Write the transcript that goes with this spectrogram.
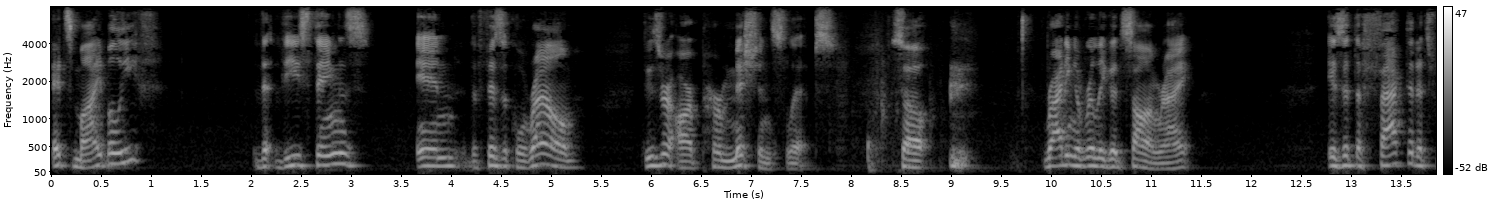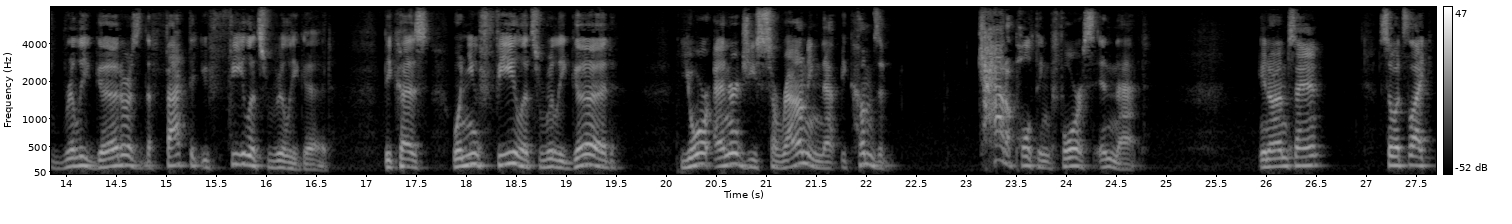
it's my belief that these things in the physical realm, these are our permission slips so, writing a really good song, right? Is it the fact that it's really good, or is it the fact that you feel it's really good? Because when you feel it's really good, your energy surrounding that becomes a catapulting force in that. You know what I'm saying? So it's like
